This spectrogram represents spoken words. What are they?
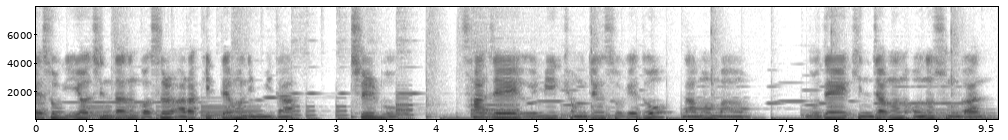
계속 이어진다는 것을 알았기 때문입니다. 7부 사제의 의미 경쟁 속에도 남은 마음 무대의 긴장은 어느 순간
